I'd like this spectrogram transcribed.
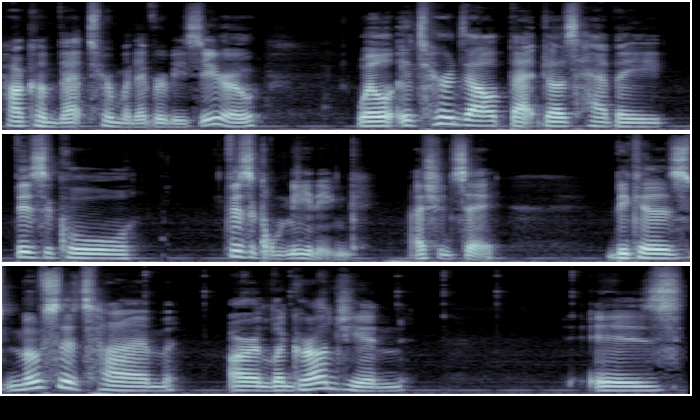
how come that term would ever be zero? Well, it turns out that does have a physical physical meaning, I should say. Because most of the time our Lagrangian is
